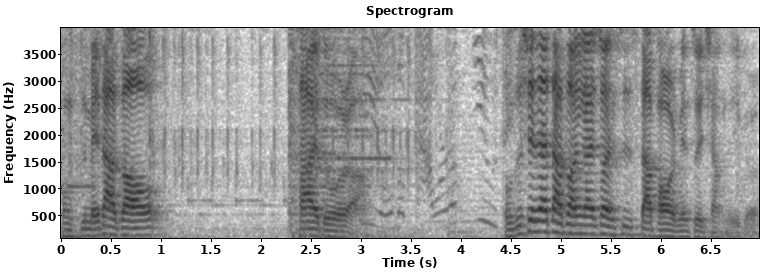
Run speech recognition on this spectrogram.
总之没大招，差太多了啦。总之现在大招应该算是 Star Power 里面最强的一个。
